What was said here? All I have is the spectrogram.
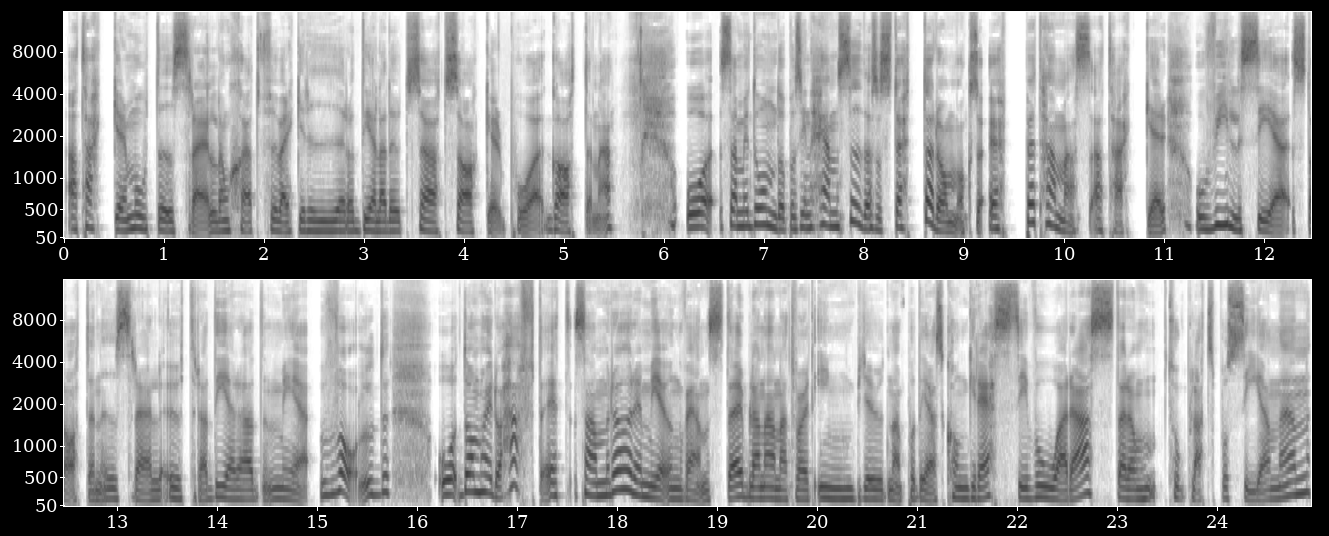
attacker mot Israel. De sköt fyrverkerier och delade ut sötsaker på gatorna. Och Samidun då på sin hemsida så stöttar de också öppet Hamas attacker och vill se staten Israel utraderad med våld. Och de har ju då haft ett samröre med Ung Vänster, bland annat varit inbjudna på deras kongress i våras där de tog plats på scenen.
